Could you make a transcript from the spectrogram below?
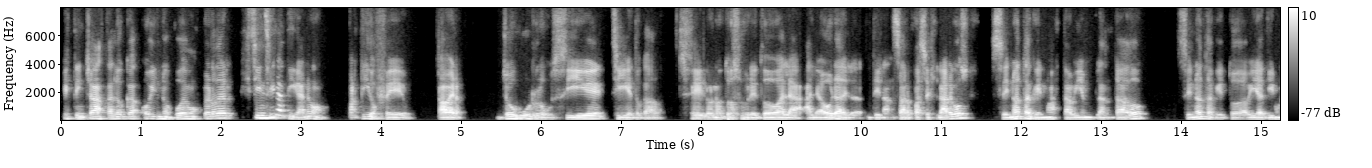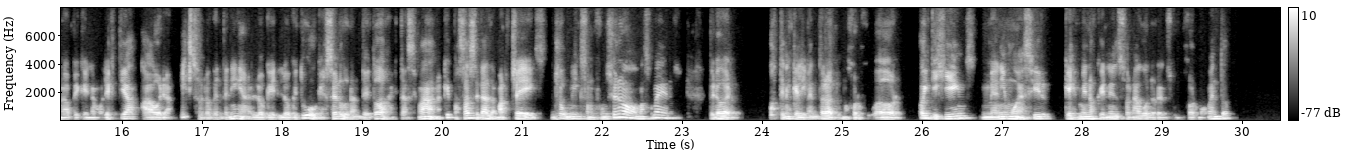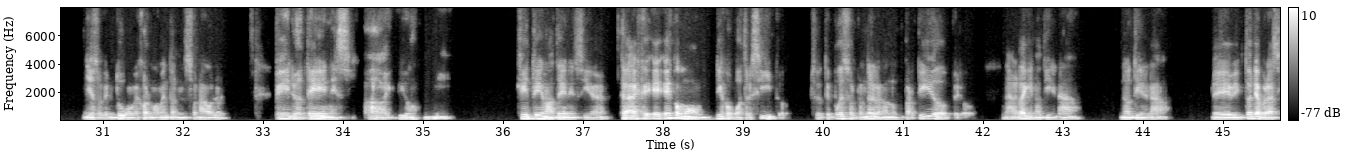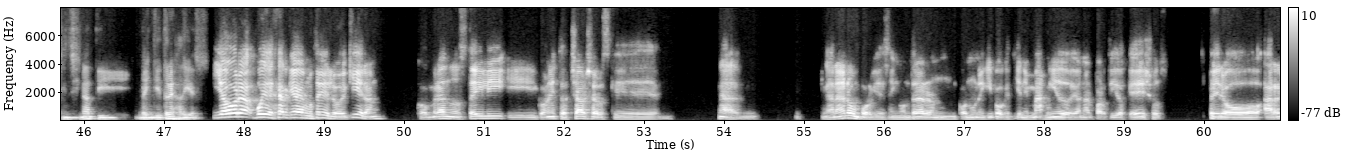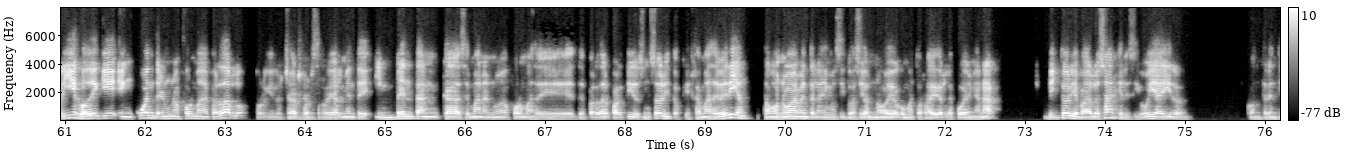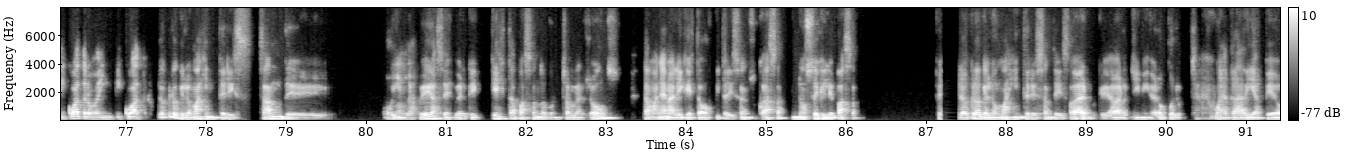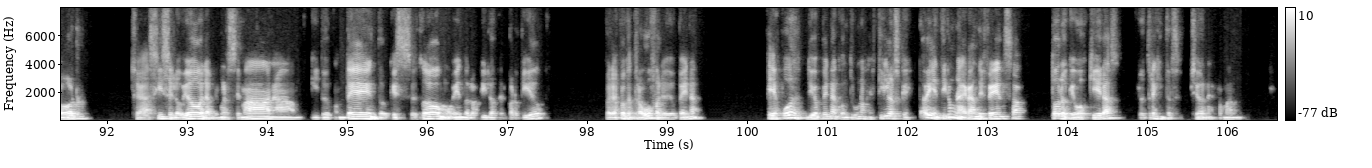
Esta hinchada está loca, hoy no podemos perder. Cincinnati ganó, partido feo. A ver, Joe Burrow sigue, sigue tocado. Se lo notó sobre todo a la, a la hora de lanzar pases largos. Se nota que no está bien plantado. Se nota que todavía tiene una pequeña molestia. Ahora, hizo lo que tenía, lo que, lo que tuvo que hacer durante todas estas semanas. ¿Qué pasásela a Lamar Chase? Joe Mixon funcionó, más o menos. Pero a ver, vos tenés que alimentar a tu mejor jugador. Hoy T. Higgins, me animo a decir que es menos que Nelson Aguilar en su mejor momento. Y eso que no tuvo mejor momento Nelson Aguilar. Pero Tennessee, ay, Dios mío. Qué tema Tennessee, ¿eh? O sea, es, que- es como dijo Postrecito. O sea, te puede sorprender ganando un partido, pero la verdad que no tiene nada. No tiene nada. Eh, victoria para Cincinnati 23 a 10. Y ahora voy a dejar que hagan ustedes lo que quieran con Brandon Staley y con estos Chargers que, nada, ganaron porque se encontraron con un equipo que tiene más miedo de ganar partidos que ellos, pero a riesgo de que encuentren una forma de perderlo, porque los Chargers realmente inventan cada semana nuevas formas de, de perder partidos insólitos que jamás deberían. Estamos nuevamente en la misma situación, no veo cómo estos Raiders les pueden ganar. Victoria para Los Ángeles y voy a ir con 34-24. Yo creo que lo más interesante hoy en Las Vegas es ver qué, qué está pasando con Charles Jones. Esta mañana leí que estaba hospitalizado en su casa. No sé qué le pasa. pero creo que es lo más interesante de saber, porque, a ver, Jimmy Garoppolo juega cada día peor. O sea, sí se lo vio la primera semana, un poquito de contento, qué sé yo, moviendo los hilos del partido, pero después contra Buffalo dio pena. Y después dio pena contra unos Steelers que, está bien, tiene una gran defensa, todo lo que vos quieras, pero tres intercepciones, hermano.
